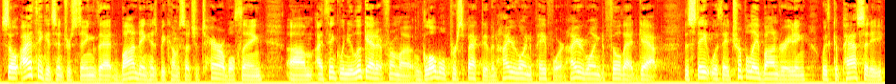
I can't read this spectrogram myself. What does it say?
So I think it's interesting that bonding has become such a terrible thing. Um, I think when you look at it from a global perspective and how you're going to pay for it and how you're going to fill that gap, the state with a AAA bond rating, with capacity,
